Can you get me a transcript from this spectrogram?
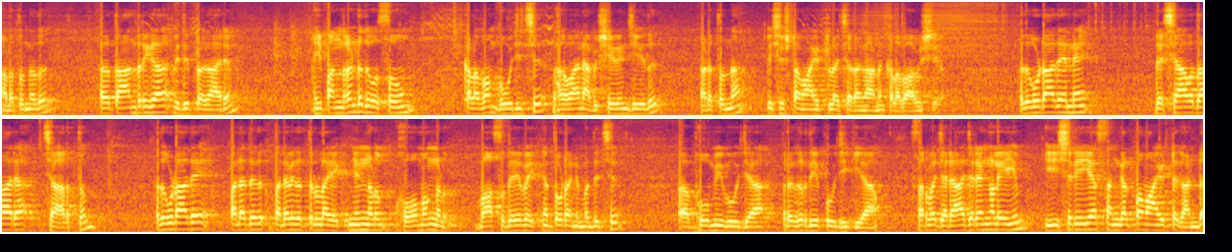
നടത്തുന്നത്. അത് താന്ത്രിക വിധിപ്രകാരം ഈ പന്ത്രണ്ട് ദിവസവും കളവം പൂജിച്ച് ഭഗവാൻ അഭിഷേകം ചെയ്ത് നടത്തുന്ന വിശിഷ്ടമായിട്ടുള്ള ചടങ്ങാണ് കളഭാഭിഷേകം അതുകൂടാതെ തന്നെ ദശാവതാര ചാർത്തും അതുകൂടാതെ പല പല വിധത്തിലുള്ള യജ്ഞങ്ങളും ഹോമങ്ങളും വാസുദേവ യജ്ഞത്തോടനുബന്ധിച്ച് ഭൂമി പൂജ പ്രകൃതി പൂജിക്കുക സർവചരാചരങ്ങളെയും ഈശ്വരീയ സങ്കല്പമായിട്ട് കണ്ട്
